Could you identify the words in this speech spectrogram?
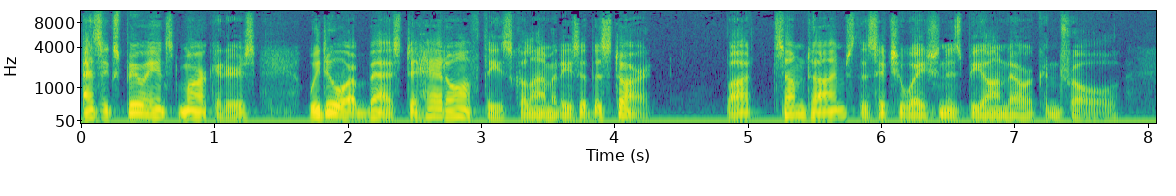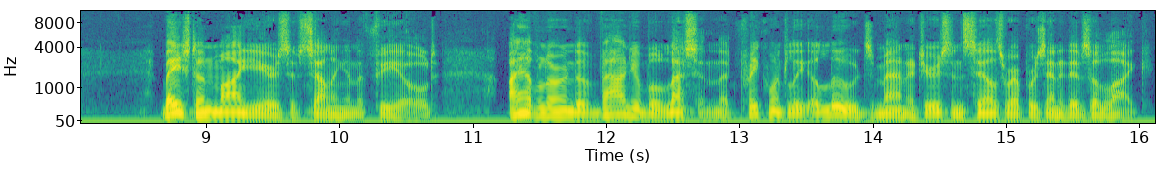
As experienced marketers, we do our best to head off these calamities at the start, but sometimes the situation is beyond our control. Based on my years of selling in the field, I have learned a valuable lesson that frequently eludes managers and sales representatives alike.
